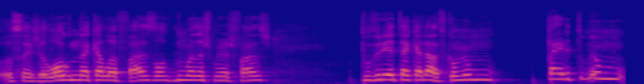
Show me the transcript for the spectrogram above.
ou seja, logo naquela fase, logo numa das primeiras fases, poderia ter calhado, ficou mesmo perto, mesmo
